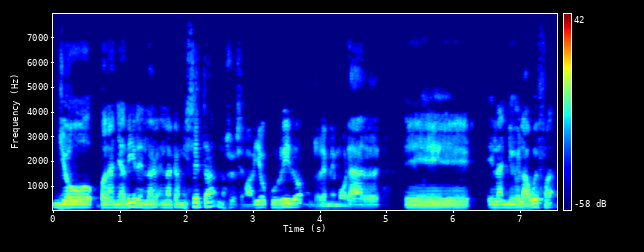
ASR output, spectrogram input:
yo, para añadir en la, en la camiseta, no sé, se me había ocurrido rememorar eh, el año de la UEFA,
